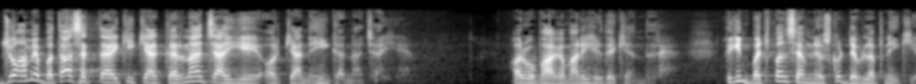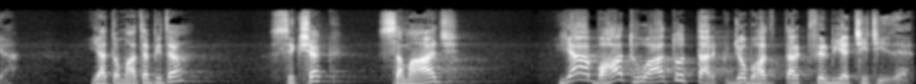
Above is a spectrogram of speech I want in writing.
जो हमें बता सकता है कि क्या करना चाहिए और क्या नहीं करना चाहिए। और वो भाग हमारे हृदय के अंदर है। लेकिन बचपन से हमने उसको डेवलप नहीं किया। या तो माता पिता शिक्षक, समाज, या बहुत हुआ तो तर्क, जो बहुत तर्क फिर भी अच्छी चीज़ है।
